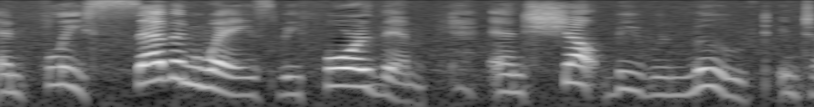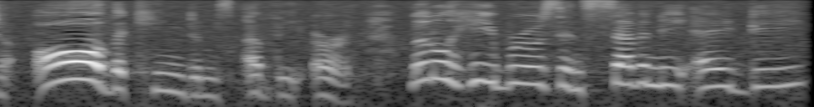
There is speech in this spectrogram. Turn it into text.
and flee seven ways before them, and shalt be removed into all the kingdoms of the earth. Little Hebrews in 70 AD,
